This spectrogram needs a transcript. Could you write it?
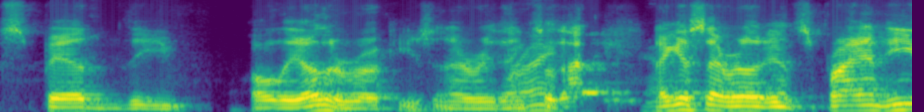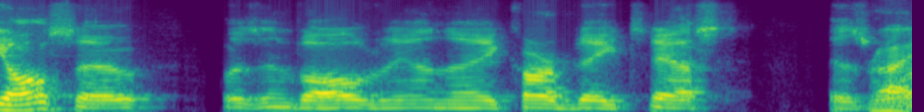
sped the all the other rookies and everything. Right. So that yeah. I guess that really didn't surprise. And he also was involved in a carb day test as Right.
